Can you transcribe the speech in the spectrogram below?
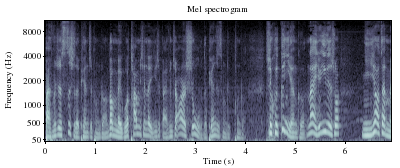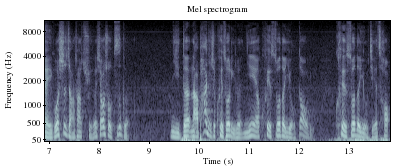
百分之四十的偏置碰撞，到美国他们现在已经是百分之二十五的偏置碰碰撞，所以会更严格。那也就意味着说，你要在美国市场上取得销售资格，你的哪怕你是溃缩理论，你也要溃缩的有道理，溃缩的有节操，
